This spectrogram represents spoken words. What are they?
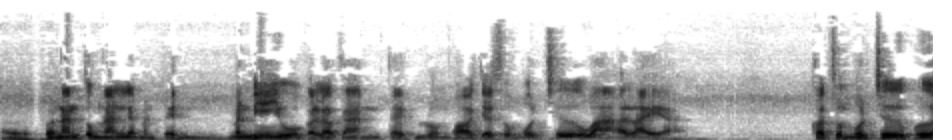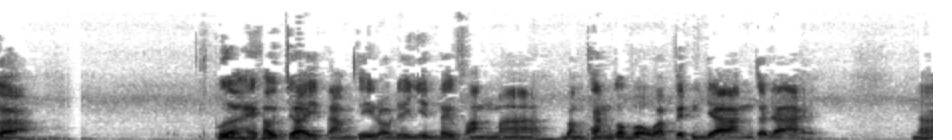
เออเพราะนั้นตรงนั้นแหละมันเป็นมันมีอยู่กันแล้วกัน แต่หลวงพ่อจะสมมติชื่อว่าอะไร อะ ก็สมมติชื่อเพื่อ เพื่อให้เข้าใจตามที่เราได้ยินได้ฟังมา บางท่านก็บอกว่าเป็นญาณก็ได้ นะ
